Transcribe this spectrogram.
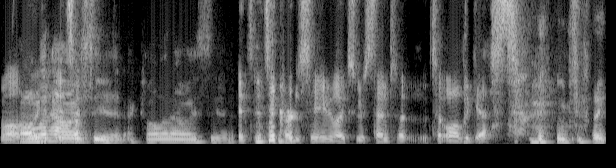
Well, call it how I a, see it. I call it how I see it. It's it's a courtesy he likes to send to, to all the guests.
